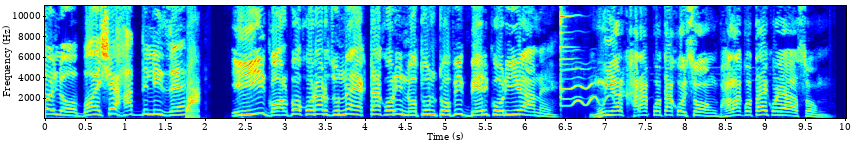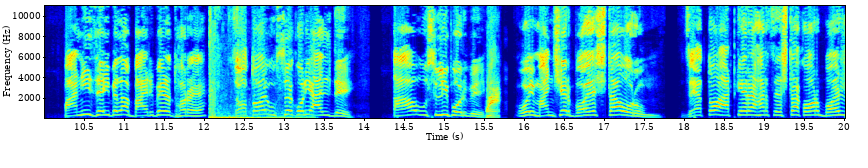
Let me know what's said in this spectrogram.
হইল? বয়সে হাত দিলি যে। ই গল্প করার জন্য একটা করে নতুন টপিক বের করিয়ে আনে। মুই আর খারাপ কথা কইছং ভালা কথাই কয়া আসং। পানি যেই বেলা বাইর বের ধরে যতই উসে করি আইল দে তাও উসলি পড়বে ওই মানুষের বয়সটা ওরম যেত আটকে রাখার চেষ্টা কর বয়স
